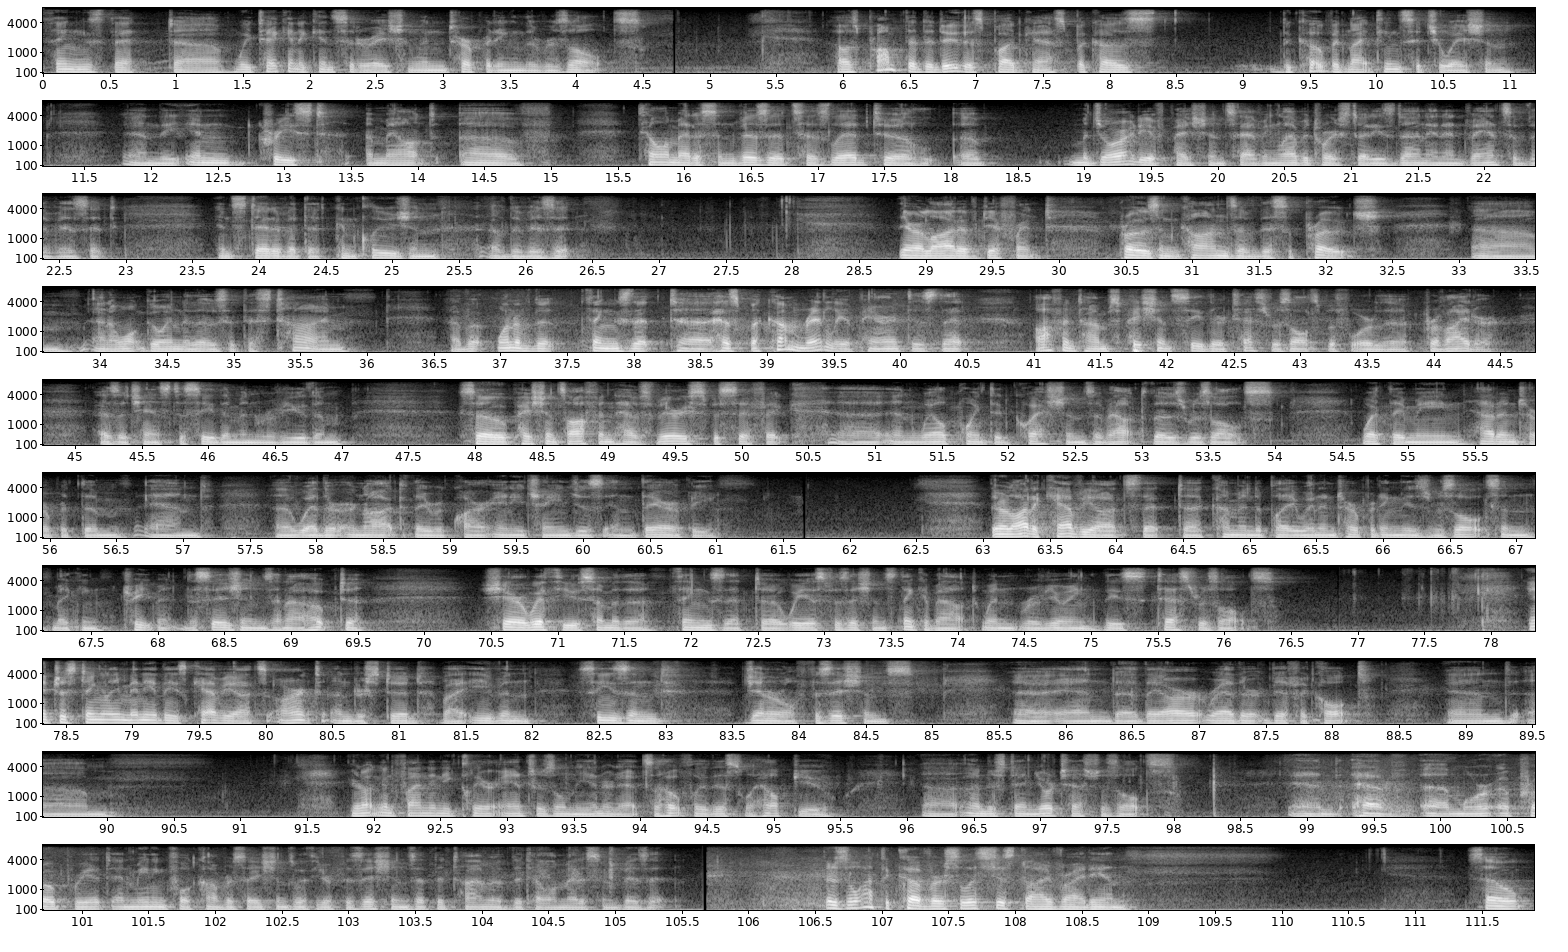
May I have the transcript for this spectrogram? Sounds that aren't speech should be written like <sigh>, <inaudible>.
things that uh, we take into consideration when interpreting the results. I was prompted to do this podcast because the COVID 19 situation and the increased amount of telemedicine visits has led to a, a majority of patients having laboratory studies done in advance of the visit instead of at the conclusion of the visit there are a lot of different pros and cons of this approach, um, and I won't go into those at this time. Uh, but one of the things that uh, has become readily apparent is that oftentimes patients see their test results before the provider has a chance to see them and review them. So patients often have very specific uh, and well pointed questions about those results, what they mean, how to interpret them, and uh, whether or not they require any changes in therapy. There are a lot of caveats that uh, come into play when interpreting these results and making treatment decisions, and I hope to share with you some of the things that uh, we as physicians think about when reviewing these test results. Interestingly, many of these caveats aren't understood by even seasoned general physicians uh, and uh, they are rather difficult. And um, you're not going to find any clear answers on the internet, so hopefully this will help you uh, understand your test results and have uh, more appropriate and meaningful conversations with your physicians at the time of the telemedicine visit. There's a lot to cover, so let's just dive right in. So,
